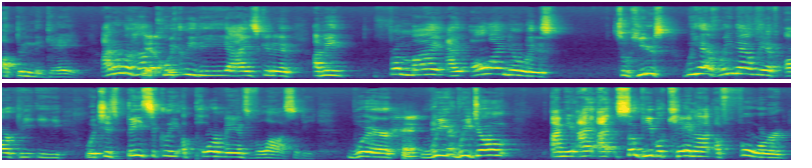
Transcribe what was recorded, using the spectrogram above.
upping the game. I don't know how Yeah. quickly the AI is going to. I mean, from my, I all I know is. So here's we have right now we have RPE, which is basically a poor man's velocity, where we we don't. I mean, I, I some people cannot afford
